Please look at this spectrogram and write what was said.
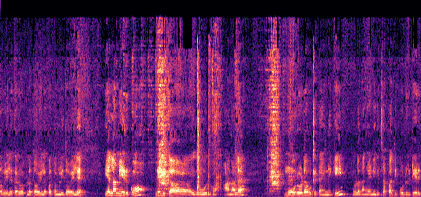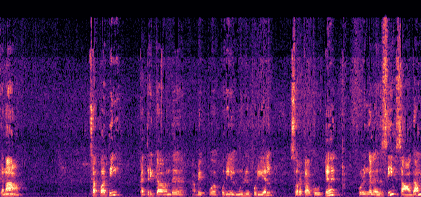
துவையல் கருவேப்பிலை துவையில் கொத்தமல்லி துவையல். எல்லாமே இருக்கும். நெல்லிக்காய் இதுவும் இருக்கும். அதனால் மோரோட விட்டுட்டேன் இன்றைக்கி இவ்வளோதாங்க இன்னைக்கு சப்பாத்தி போட்டுக்கிட்டே இருக்கேனா? சப்பாத்தி கத்திரிக்காய் வந்து அப்படியே பொ- பொரியல் முழு பொரியல் சுரக்காய் கூட்டு புழுங்கல் அரிசி சாதம்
